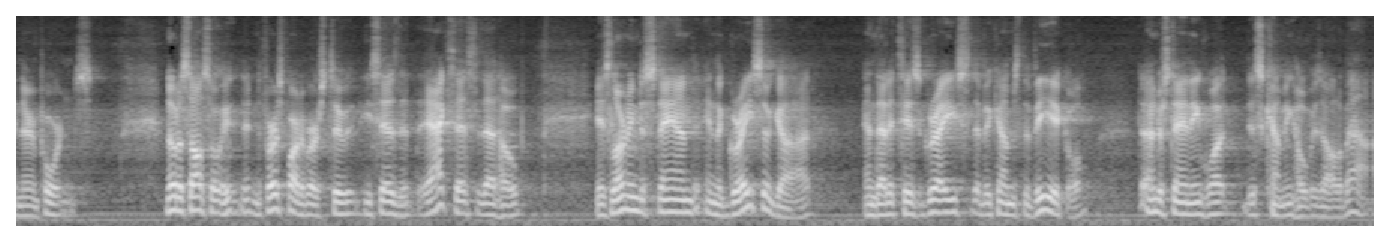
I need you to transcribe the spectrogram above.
in their importance. Notice also in the first part of verse 2, he says that the access to that hope is learning to stand in the grace of God, and that it's His grace that becomes the vehicle to understanding what this coming hope is all about.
